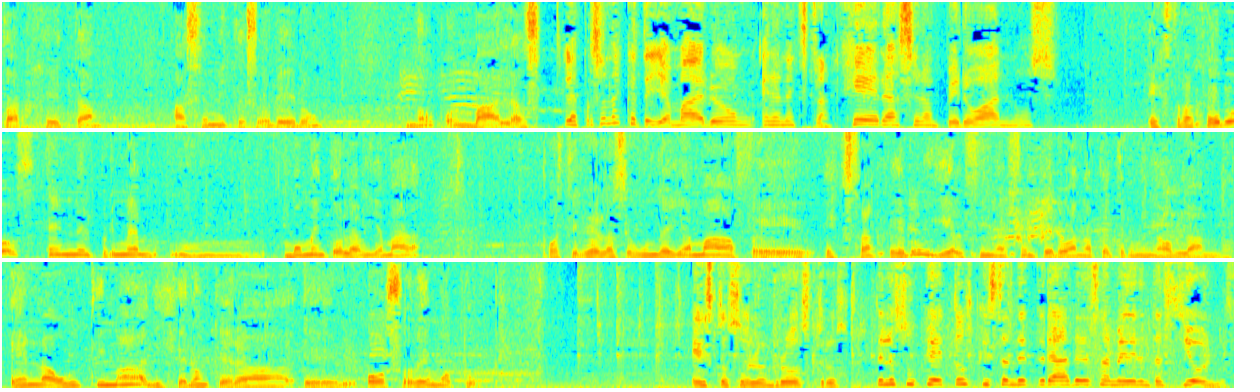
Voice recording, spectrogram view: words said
tarjeta hacia mi tesorero, ¿no? Con balas. Las personas que te llamaron eran extranjeras, eran peruanos. Extranjeros en el primer mm, momento de la llamada, posterior a la segunda llamada fue extranjero y al final fue un peruano que terminó hablando. En la última dijeron que era el oso de Motupe. Estos son los rostros de los sujetos que están detrás de las amedrentaciones,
